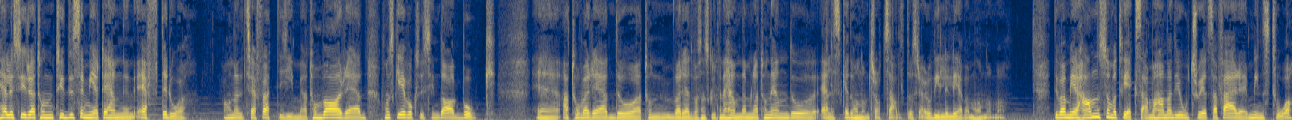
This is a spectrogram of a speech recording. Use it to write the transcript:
Helles syrra, att hon tydde sig mer till henne efter då hon hade träffat Jimmy. Att hon var rädd. Hon skrev också i sin dagbok eh, att hon var rädd och att hon var rädd vad som skulle kunna hända. Men att hon ändå älskade honom trots allt och, så där, och ville leva med honom. Och det var mer han som var tveksam och han hade ju otrohetsaffärer, minst två.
